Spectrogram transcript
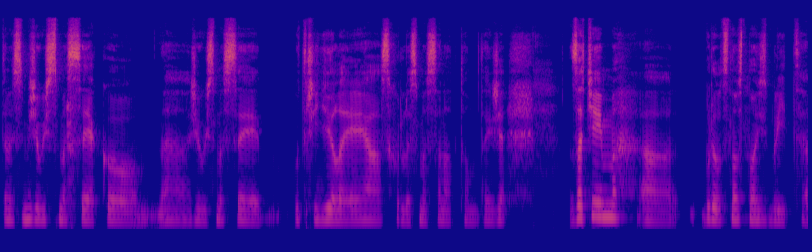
to myslím, že už jsme si jako, že už jsme si utřídili a shodli jsme se na tom, takže Zatím uh, budoucnost Noise Bleed uh,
